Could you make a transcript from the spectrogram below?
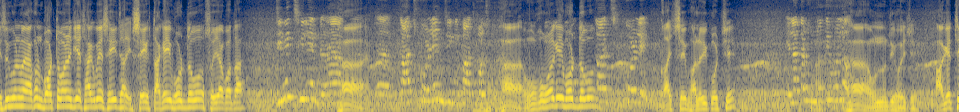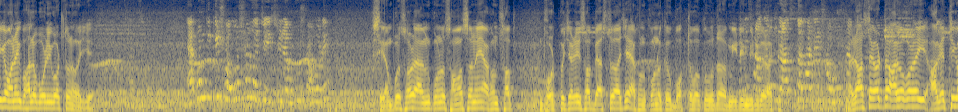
এসবগুলো এখন বর্তমানে যে থাকবে সেই সে তাকেই ভোট দেবো সোজা কথা। যিনি ছিলেন হ্যাঁ। কাজ করলেন যিনি পাঁচ বছর। হ্যাঁ ওনাকেই ভোট দেবো। কাজ করলেন। কাজ সেই ভালোই করছে। এলাকার উন্নতি হলো? হ্যাঁ উন্নতি হয়েছে। আগের থেকে অনেক ভালো পরিবর্তন হয়েছে। এখন কি কি সমস্যা এই শ্রীরামপুর শহরে? শ্রীরামপুর শহরে এমন কোনো সমস্যা নেই এখন সব ভোট প্রচারেই সব ব্যস্ত আছে এখন কোনো কেউ বক্তব্য কোথাও মিটিং মিটিং আছে। রাস্তাঘাট তো আগে করাই আগের থেকে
